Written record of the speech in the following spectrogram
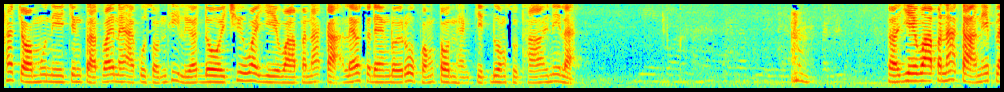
พระจอมมุนีจึงตรัสไว้ในอกุศลที่เหลือโดยชื่อว่าเยวาปนกะ แล้วแสดงโดยรูปของตนแห่งจิตดวงสุดท้ายนี่แหละเยวาปนกะนี้แปล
